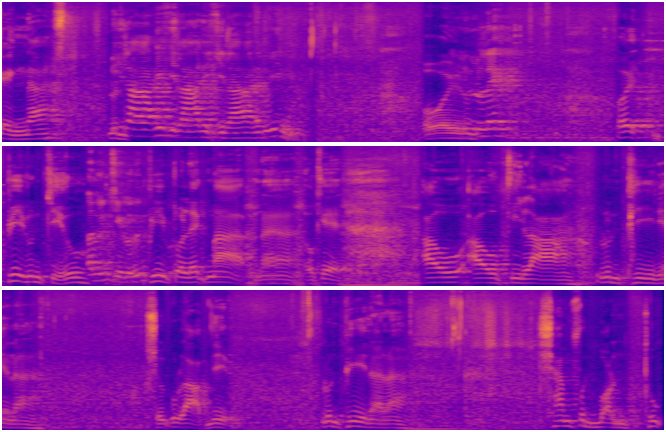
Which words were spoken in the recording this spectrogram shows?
เก่งนะรุ่นกีฬาพี่กีฬาดิกีฬานักวิ่งโอ้ยรุ่นรุ่นเล็กเฮ้ยพี่รุ่นจิ๋วเอารุ่นจิ๋วรุ่นพี่ตัวเล็กมากนะโอเค เอาเอากีฬารุ่นพี่เนี่ยนะสุกุหลาบนี่ รุ่นพี่นะนะแชมป์ฟุตบอลทุก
